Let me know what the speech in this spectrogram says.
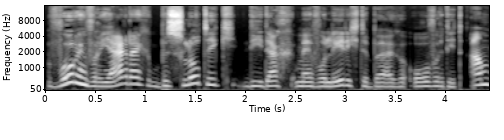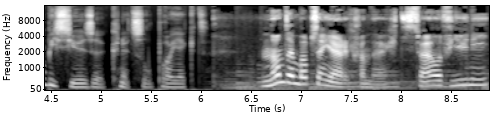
voor hun verjaardag besloot ik die dag mij volledig te buigen over dit ambitieuze knutselproject. Nant en Babs zijn jarig vandaag. Het is 12 juni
